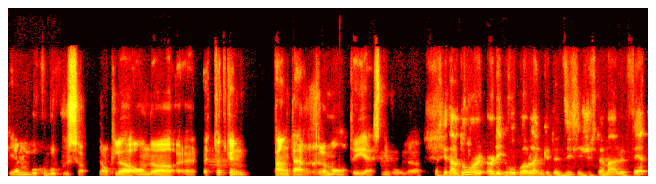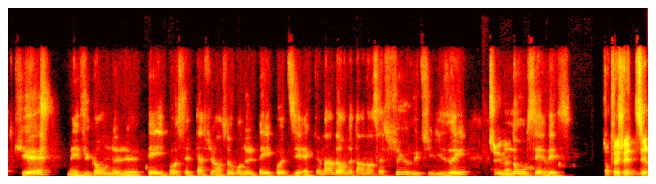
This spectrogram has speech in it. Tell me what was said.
Il aime beaucoup, beaucoup ça. Donc là, on a euh, toute qu'une pente à remonter à ce niveau-là. Parce que tantôt, un, des gros problèmes que tu as dit, c'est justement le fait que, mais vu qu'on ne le paye pas, cette assurance-là, ou qu'on ne le paye pas directement, ben, on a tendance à surutiliser nos services. Donc là, je vais te dire,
